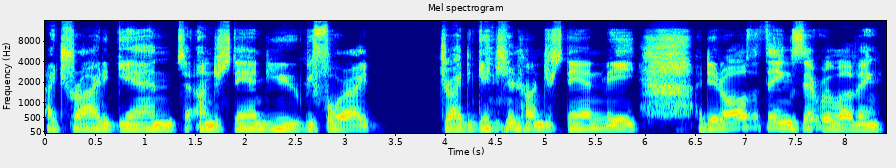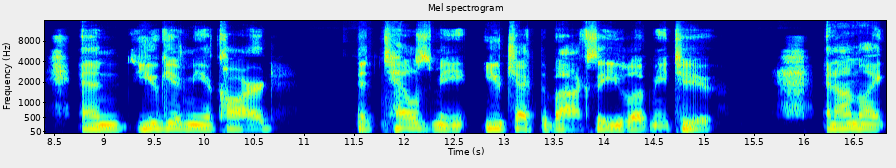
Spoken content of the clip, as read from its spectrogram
I tried again to understand you before I tried to get you to understand me. I did all the things that were loving, and you give me a card that tells me you check the box that you love me too. And I'm like,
